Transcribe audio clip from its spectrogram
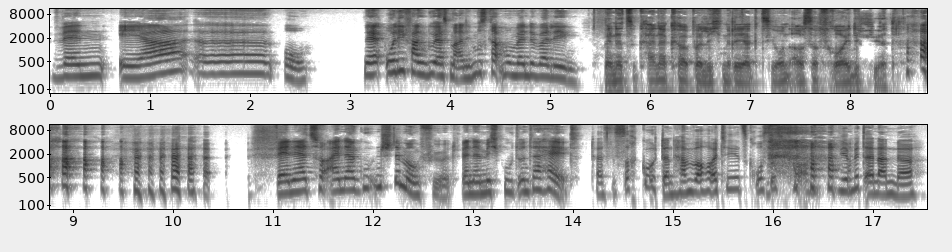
Wenn er, äh, oh. Ne, Uli, fang du erstmal an. Ich muss gerade einen Moment überlegen. Wenn er zu keiner körperlichen Reaktion außer Freude führt. Wenn er zu einer guten Stimmung führt, wenn er mich gut unterhält. Das ist doch gut. Dann haben wir heute jetzt Großes vor. wir miteinander.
